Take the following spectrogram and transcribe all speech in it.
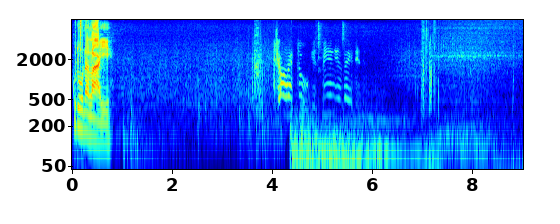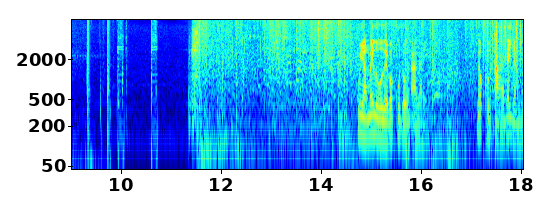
กูโดนอะไร กูยังไม่รู้เลยว่ากูโดนอะไร แล้วกูตายได้ยังไง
